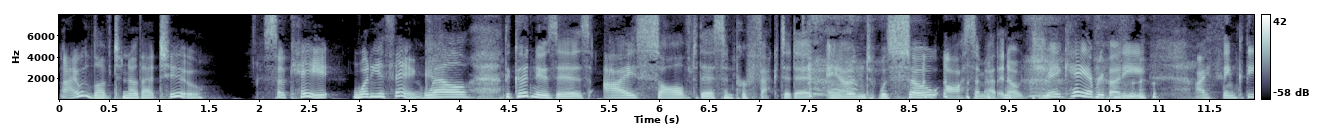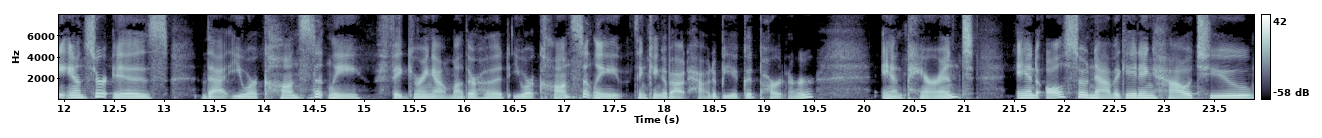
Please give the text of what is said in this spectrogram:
I would love to know that too. So, Kate, what do you think? Well, the good news is I solved this and perfected it and was so awesome at it. No, JK, everybody. I think the answer is that you are constantly figuring out motherhood. You are constantly thinking about how to be a good partner and parent, and also navigating how to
